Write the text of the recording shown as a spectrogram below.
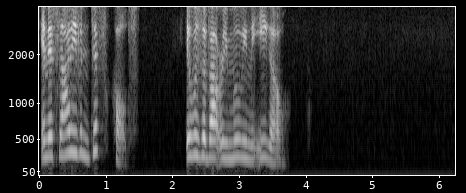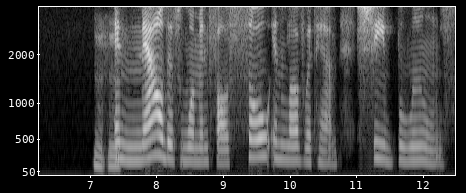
And it's not even difficult. It was about removing the ego. Hmm And now this woman falls so in love with him. She blooms.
